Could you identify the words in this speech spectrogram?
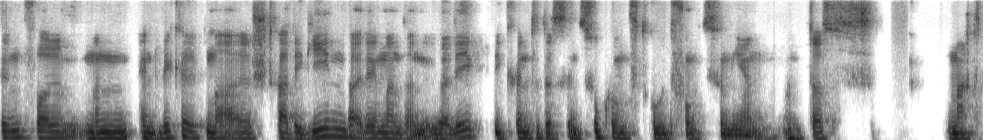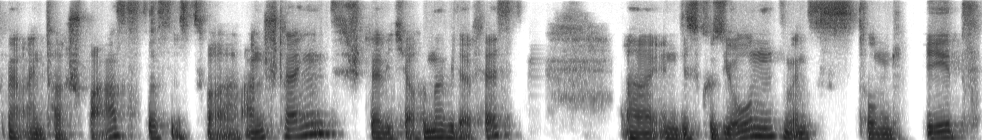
sinnvoll, man entwickelt mal Strategien, bei denen man dann überlegt, wie könnte das in Zukunft gut funktionieren. Und das macht mir einfach Spaß. Das ist zwar anstrengend, stelle ich auch immer wieder fest, äh, in Diskussionen, wenn es darum geht,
